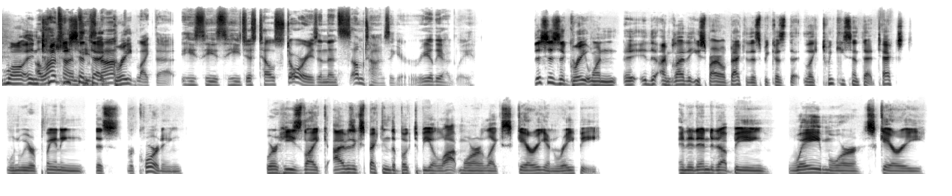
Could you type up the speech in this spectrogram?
well and a lot of Twinkie times sent he's that not great like that. He's he's he just tells stories, and then sometimes they get really ugly. this is a great one. Uh, I'm glad that you spiraled back to this because the, like Twinkie sent that text when we were planning this recording where he's like I was expecting the book to be a lot more like scary and rapey and it ended up being way more scary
